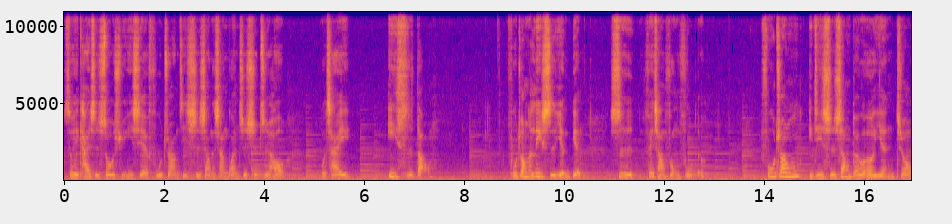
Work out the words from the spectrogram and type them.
所以开始搜寻一些服装及时尚的相关知识之后，我才意识到，服装的历史演变是非常丰富的。服装以及时尚对我而言，就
